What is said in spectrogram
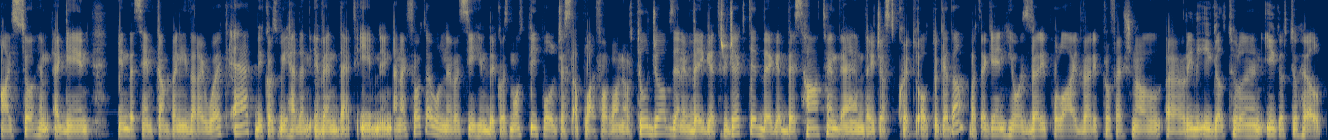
I saw him again in the same company that I work at because we had an event that evening. And I thought I will never see him because most people just apply for one or two jobs and if they get rejected, they get disheartened and they just quit altogether. But again, he was very polite, very professional, uh, really eager to learn, eager to help.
